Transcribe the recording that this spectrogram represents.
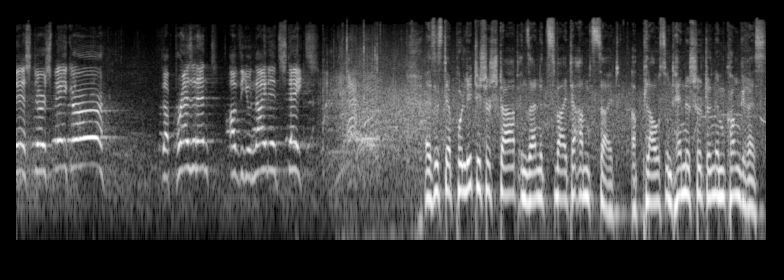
Mr. Speaker, the President of the United States. Es ist der politische Start in seine zweite Amtszeit. Applaus und Händeschütteln im Kongress.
